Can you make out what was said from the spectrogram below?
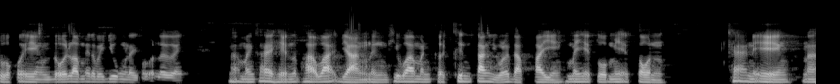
ตัวเขาเอง โดยเราไม่ต้องไปยุ่งอะไรเขาเลย นะมันแค่เห็นสภาวะอย่างหนึ่งที่ว่ามันเกิดขึ้นตั้งอยู่ระดับไป ไม่ใช่ตัวไม่ใช่ตน แค่นี้เองนะ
